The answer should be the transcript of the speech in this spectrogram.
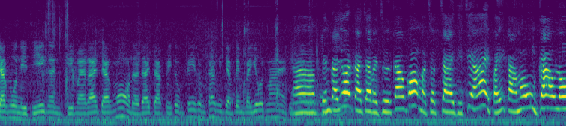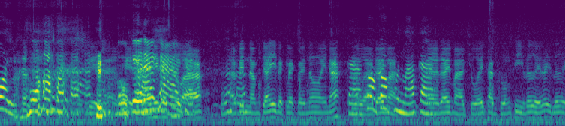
จากมูลนิธิเงินที่มาได้จากโม่หรือได้จากปีต้มซี่ต้มท่านี่จะเป็นประโยชน์ไหมที่อ่าเป็นประโยชน์กะจะไปซื้อก้าวกล้องมาจดใจที่ที่ให้ไปกามาอุ้งก้าวลอยโอเคได้ค่ะอันนี้ก็ถือว่า เป็นน้ำใจเล็กๆน้อยๆนะกะเออก็ได้ก็มาคุณหมากะเออได้มาช่วยทันทวงที่เลยได้เลย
